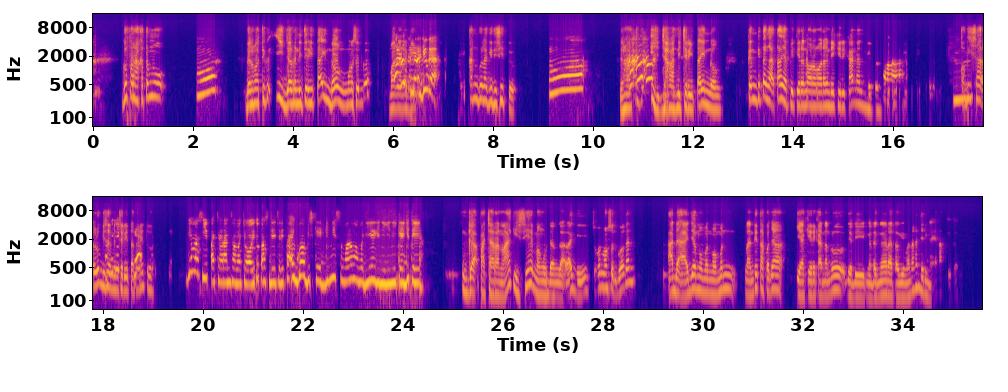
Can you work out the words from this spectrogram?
Gue pernah ketemu oh dalam hati gue, ih jangan diceritain dong. Maksud gue, oh mana lu lagi? denger juga Kan gue lagi di situ. oh Dalam hati gue, ih jangan diceritain dong. Kan kita nggak tahu ya pikiran orang-orang di kiri kanan gitu. Hmm. Kok bisa lu bisa Tapi dia- menceritakan itu? dia masih pacaran sama cowok itu pas dia cerita eh gue habis kayak gini semalam sama dia gini-gini kayak gitu ya Nggak pacaran lagi sih, emang udah nggak lagi. Cuman maksud gue kan ada aja momen-momen nanti takutnya ya kiri kanan lu jadi ngedengar atau gimana kan jadi nggak enak gitu.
